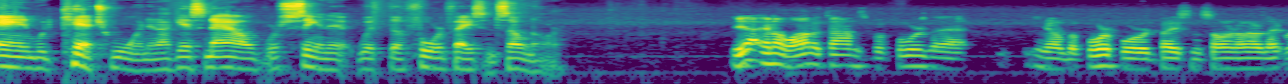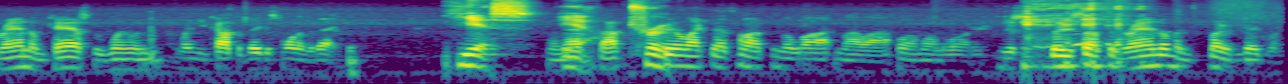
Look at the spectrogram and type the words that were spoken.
and would catch one, and I guess now we're seeing it with the forward facing sonar. Yeah, and a lot of times before that, you know, before forward facing sonar, that random cast was when when you caught the biggest one of the day. Yes, And yeah, I true. feel like that's happened a lot in my life while I'm on the water. Just do something random and boom, big one.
